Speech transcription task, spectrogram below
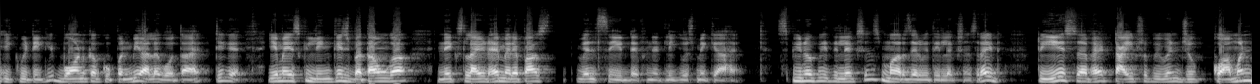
इक्विटी की बॉन्ड का कूपन भी अलग होता है, ठीक है? ये मैं इसकी लिंकेज बताऊँगा। नेक्स्ट स्लाइड है मेरे पास। विल सी डेफिनेटली कि उसमें क्या है। Spin off with election merger with election right तो ये सब है टाइप्स ऑफ़ इवेंट जो कॉमन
